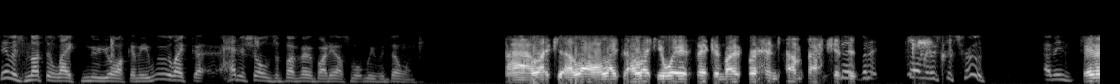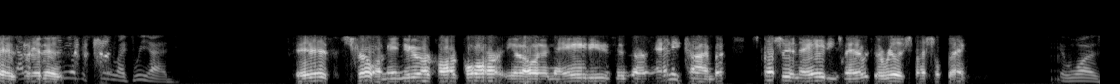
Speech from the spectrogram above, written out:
there was nothing like New York. I mean, we were like uh, head and shoulders above everybody else what we were doing. Ah, I like it. I like, I like I like your way of thinking, my friend. I'm back in it. but it, yeah, but it's the truth. I mean, It is, I it is. any other scene like we had. It is. It's true. I mean, New York hardcore, you know, in the '80s, is uh, any time, but especially in the '80s, man, it was a really special thing. It was.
